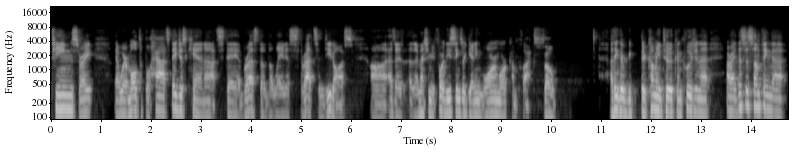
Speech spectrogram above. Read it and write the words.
teams right that wear multiple hats. They just cannot stay abreast of the latest threats and ddos. Uh, as, I, as i mentioned before these things are getting more and more complex. So i think they're they're coming to the conclusion that all right this is something that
